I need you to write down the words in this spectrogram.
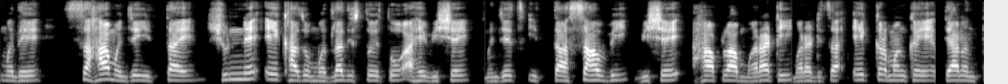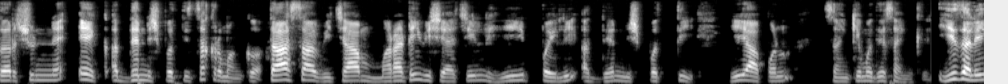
मध्ये सहा म्हणजे इत्ता आहे. शून्य एक हा जो मधला दिसतोय तो आहे विषय. म्हणजेच इत्ता सहावी विषय हा आपला मराठी. मराठीचा एक क्रमांक आहे. त्यानंतर शून्य एक अध्ययन निष्पत्तीचा क्रमांक. इत्ता सहावीच्या मराठी विषयाची ही पहिली अध्ययन निष्पत्ती ही आपण संख्येमध्ये सांगितली. ही झाली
